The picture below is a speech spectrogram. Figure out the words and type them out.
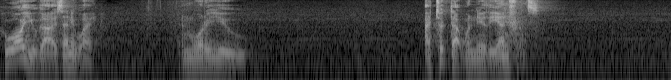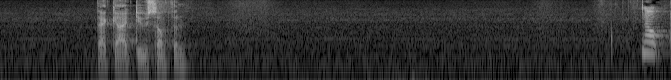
Who are you guys, anyway? And what are you... I took that one near the entrance. That guy do something? Nope.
